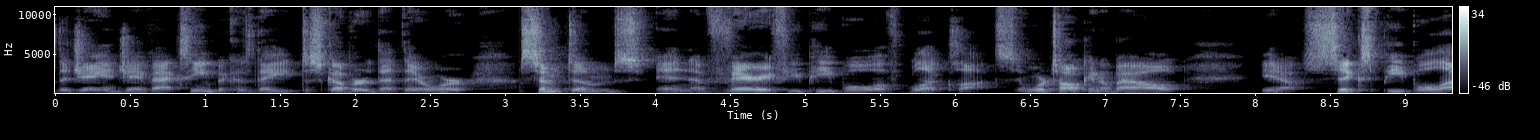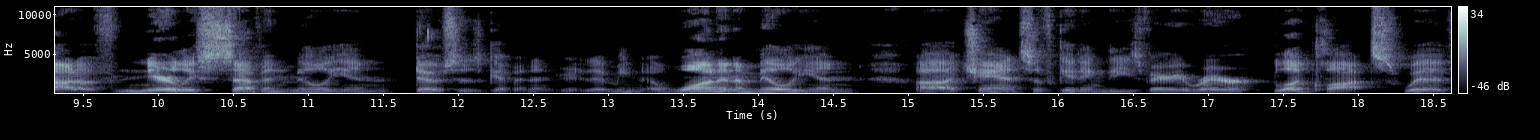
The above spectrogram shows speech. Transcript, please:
the J and J vaccine because they discovered that there were symptoms in a very few people of blood clots, and we're talking about, you know, six people out of nearly seven million doses given, and I mean, a one in a million uh, chance of getting these very rare blood clots with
